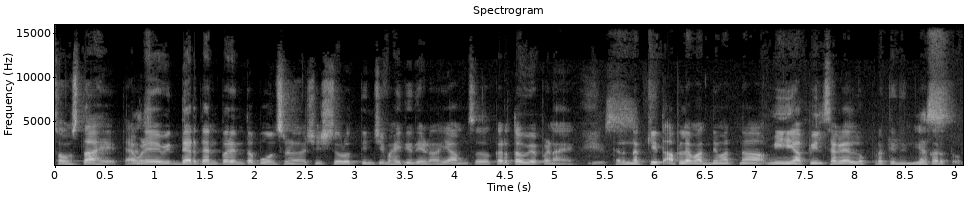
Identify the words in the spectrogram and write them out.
संस्था आहे. त्यामुळे विद्यार्थ्यांपर्यंत पोहोचणं शिष्यवृत्तींची माहिती देणं हे आमचं कर्तव्य पण आहे. तर नक्कीच आपल्या माध्यमातून मी ही अपील सगळ्या लोकप्रतिनिधींना. करतो.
